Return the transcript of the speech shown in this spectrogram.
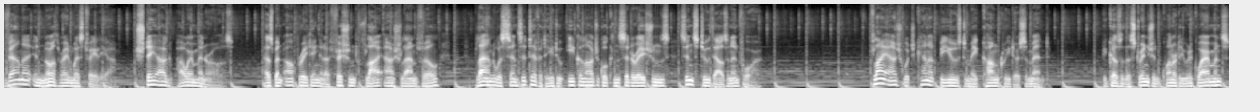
Werne in North Rhine-Westphalia, Steag Power Minerals has been operating an efficient fly ash landfill planned with sensitivity to ecological considerations since 2004. Fly ash which cannot be used to make concrete or cement, because of the stringent quantity requirements,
